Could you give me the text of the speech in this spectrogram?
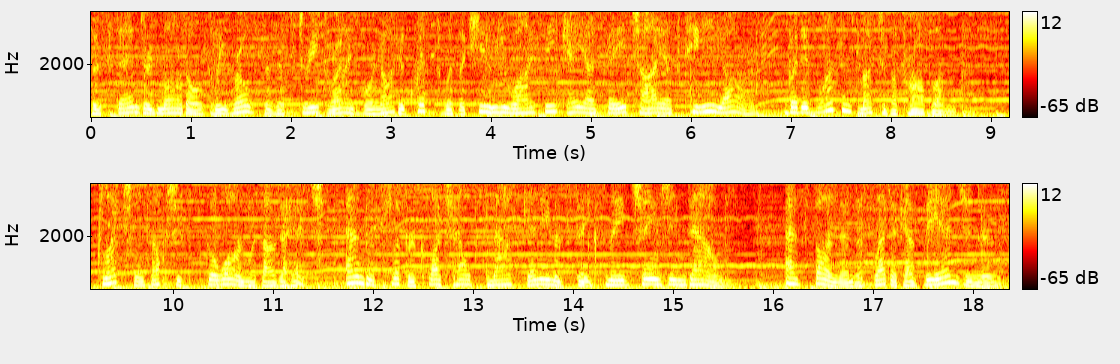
The standard models we rode for the street ride were not equipped with the QUICKSHIFTER, but it wasn't much of a problem. Clutchless upshifts go on without a hitch, and a slipper clutch helps mask any mistakes made changing down. As fun and athletic as the engine is,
